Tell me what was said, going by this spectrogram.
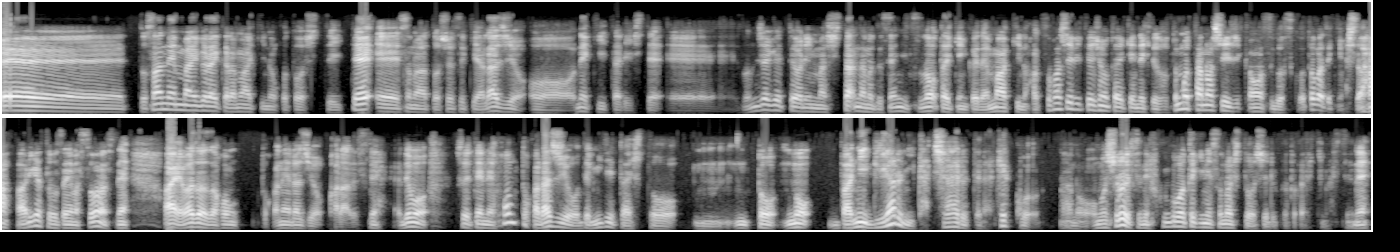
えー、っと、3年前ぐらいからマーキーのことを知っていて、えー、その後書籍やラジオをね、聞いたりして、えー、存じ上げておりました。なので先日の体験会でマーキーの初ファシリテーションを体験できてとても楽しい時間を過ごすことができました。あありがとうございます。そうなんですね。はい。わざわざ本とかね、ラジオからですね。でも、そうやってね、本とかラジオで見てた人、うん、との場にリアルに立ち会えるってね、結構、あの、面白いですね。複合的にその人を知ることができますよね。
